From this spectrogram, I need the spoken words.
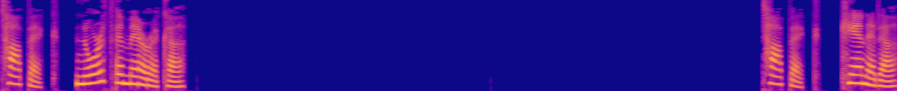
Topic: North America. Topic: Canada.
